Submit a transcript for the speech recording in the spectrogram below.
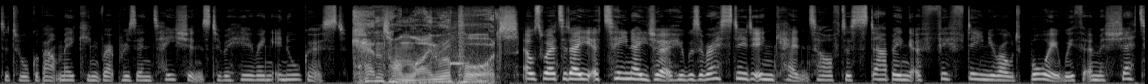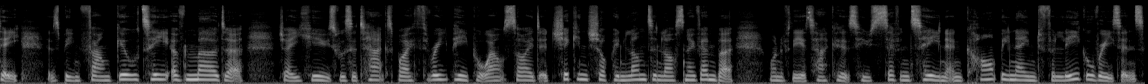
to talk about making representations to a hearing in August. Kent Online reports. Elsewhere today, a teenager who was arrested in Kent after stabbing a 15 year old boy with a machete has been found guilty of murder. Jay Hughes was attacked by three people outside a chicken shop in London last November. One of the attackers who's 17 and can't be named for legal reasons,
